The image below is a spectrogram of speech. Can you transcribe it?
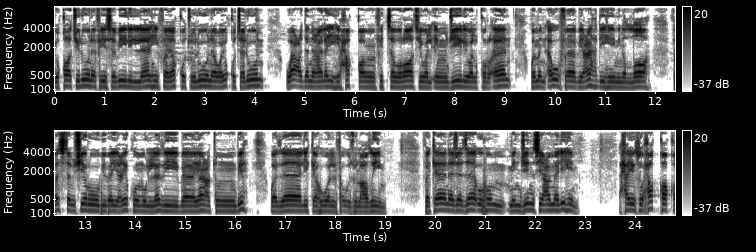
يقاتلون في سبيل الله فيقتلون ويقتلون. وعدا عليه حقا في التوراة والإنجيل والقرآن. ومن أوفى بعهده من الله فاستبشروا ببيعكم الذي بايعتم به. وذلك هو الفوز العظيم. فكان جزاؤهم من جنس عملهم حيث حقق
